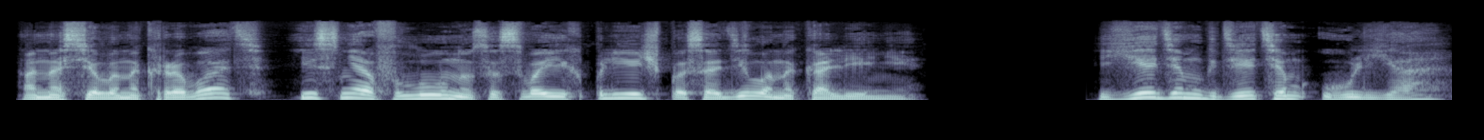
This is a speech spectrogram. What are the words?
Она села на кровать и, сняв луну со своих плеч, посадила на колени. «Едем к детям Улья»,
